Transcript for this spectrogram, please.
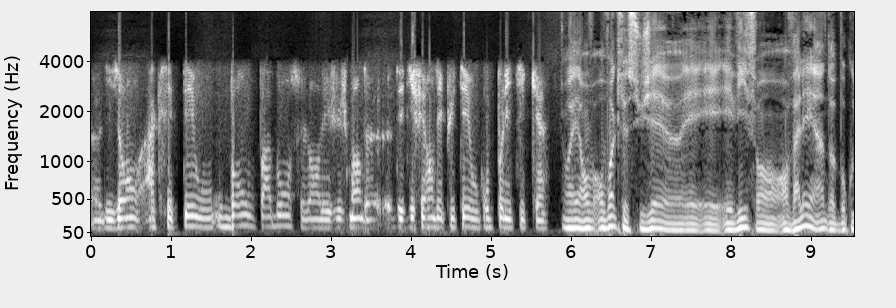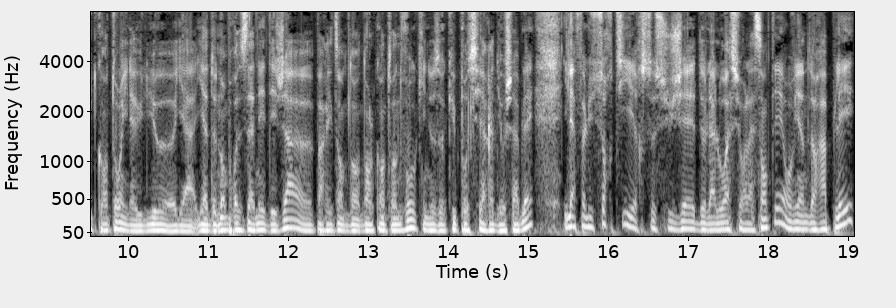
euh, disons, accepté ou, ou, bon ou pas bon selon les jugements de, des différents députés ou groupes politiques. Ouais, on, on voit que le sujet euh, est, est, est, vif en, en Valais. Hein. Dans beaucoup de cantons, il a eu lieu euh, il, y a, il y a de nombreuses années déjà, euh, par exemple dans, dans, le canton de Vaud, qui nous occupe aussi à Radio Chablais. Il a fallu sortir ce sujet de la loi sur la santé, on vient de le rappeler.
